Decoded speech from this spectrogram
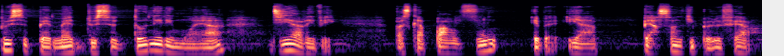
peut se permettre de se donner les moyens d'y arriver. Parce qu'à part vous, eh ben, il y a personne qui peut le faire.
